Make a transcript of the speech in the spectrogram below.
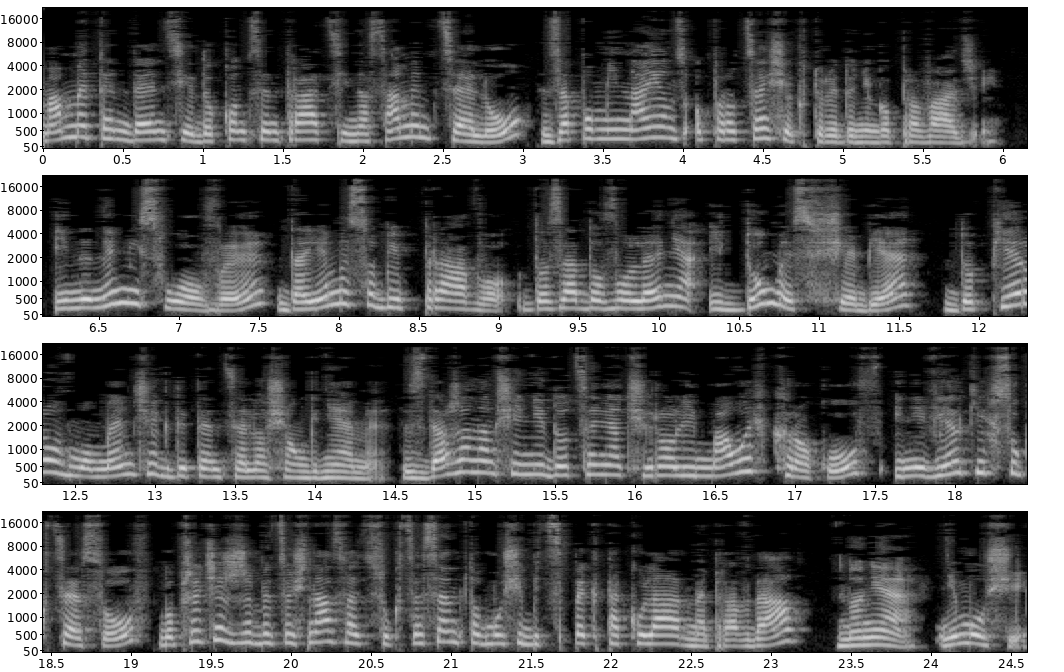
Mamy tendencję do koncentracji na samym celu, zapominając o procesie, który do niego prowadzi. Innymi słowy, dajemy sobie prawo do zadowolenia i dumy z siebie dopiero w momencie, gdy ten cel osiągniemy. Zdarza nam się nie doceniać roli małych kroków i niewielkich sukcesów, bo przecież, żeby coś nazwać sukcesem, to musi być spektakularne, prawda? No nie, nie musi.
